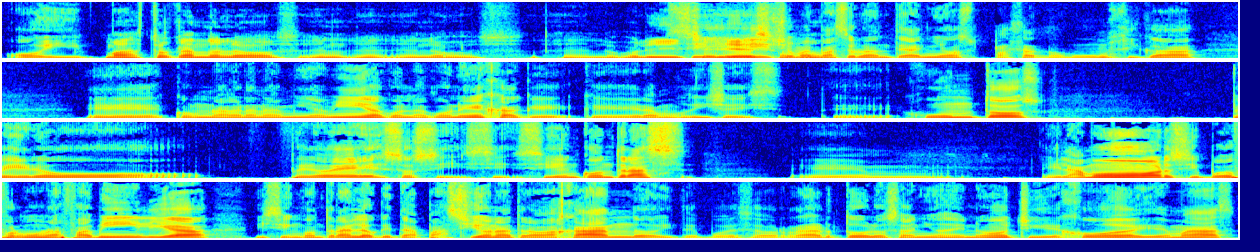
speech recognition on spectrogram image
hoy. Más tocando en los, en, los, en los boliches y eso. Yo me pasé durante años pasando música eh, con una gran amiga mía, con la coneja, que, que éramos DJs eh, juntos pero, pero eso, sí, si, si encontrás em, el amor, si puedes formar una familia y si encontrás lo que te apasiona trabajando y te puedes ahorrar todos los años de noche y de joda y demás,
